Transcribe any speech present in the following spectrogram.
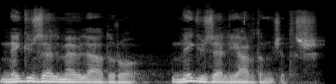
Ne güzel Mevladır o, ne güzel yardımcıdır.''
